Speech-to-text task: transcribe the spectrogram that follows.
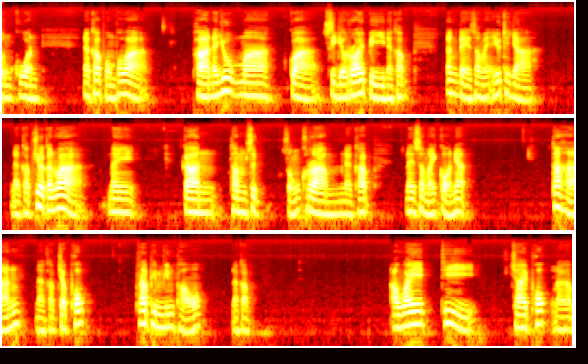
สมควรนะครับผมเพราะว่าผ่านอายุมากว่า 400 ปีนะครับ ตั้งแต่สมัยอยุธยานะครับ เชื่อกันว่าในการทำศึกสงครามนะครับ ในสมัยก่อนเนี่ยทหารนะครับจะพกพระพิมพ์ดินเผานะครับ เอาไว้ที่ชายพกนะครับ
